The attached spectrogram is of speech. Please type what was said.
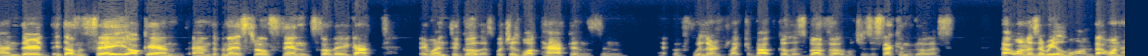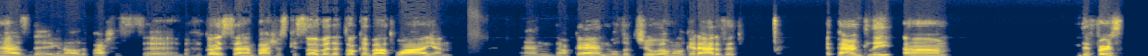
And there it doesn't say okay, and and the Bnei Israel sinned, so they got they went to Gullus, which is what happens. And if we learned like about Gullus Bavel, which is the second Gullus, that one is a real one. That one has the you know the Pashas uh, and Pashas Kisova that talk about why and and okay, and we'll do tshuva and we'll get out of it. Apparently, um, the first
